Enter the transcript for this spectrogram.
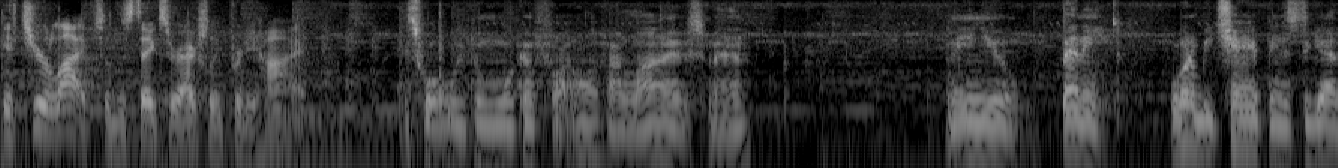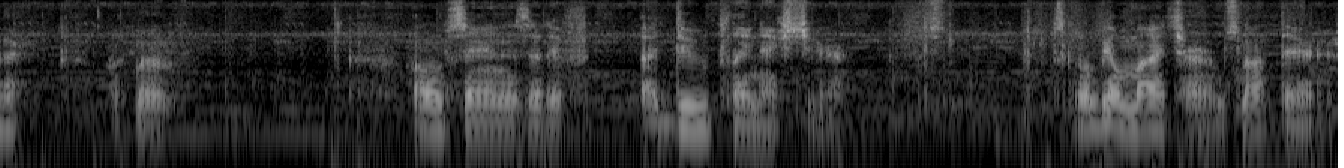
it's your life, so the stakes are actually pretty high. It's what we've been working for all of our lives, man. Me and you, Benny, we're gonna be champions together. Look, man, all I'm saying is that if I do play next year, it's, it's gonna be on my terms, not theirs.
